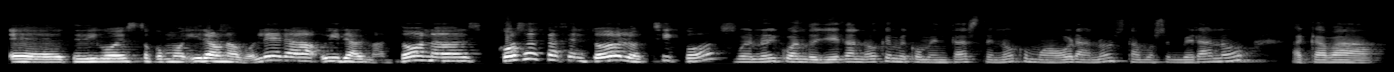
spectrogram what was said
eh, te digo esto como ir a una bolera ir al McDonald's, cosas que hacen todos los chicos. Bueno, y cuando llega, ¿no? Que me comentaste, ¿no? Como ahora, ¿no? Estamos en verano, acaba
